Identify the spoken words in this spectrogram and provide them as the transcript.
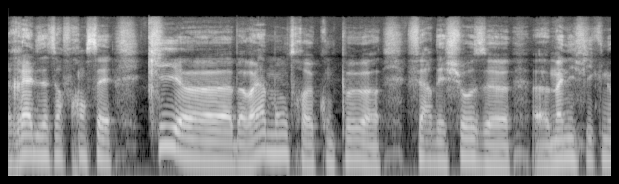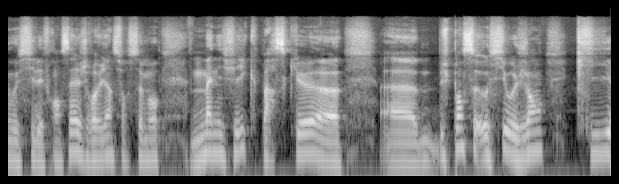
réalisateur français, qui bah voilà montre qu'on peut faire des choses magnifiques nous aussi les Français. Je reviens sur ce mot magnifique parce que je pense aussi aux gens qui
